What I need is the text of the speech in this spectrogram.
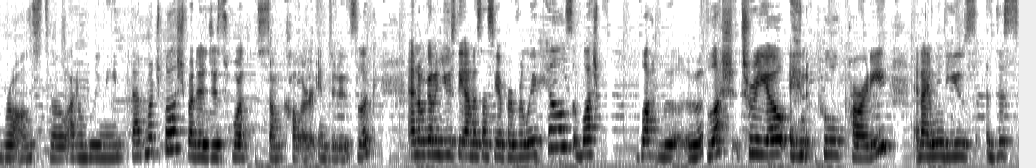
bronzed, so I don't really need that much blush, but I just want some color into this look. And I'm gonna use the Anastasia Beverly Hills blush blush, blush trio in Pool Party and I will use this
